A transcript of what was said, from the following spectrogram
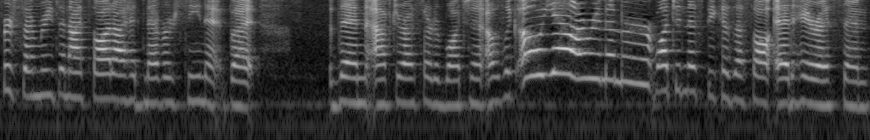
for some reason I thought I had never seen it, but then after I started watching it, I was like, oh yeah, I remember watching this because I saw Ed Harris and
